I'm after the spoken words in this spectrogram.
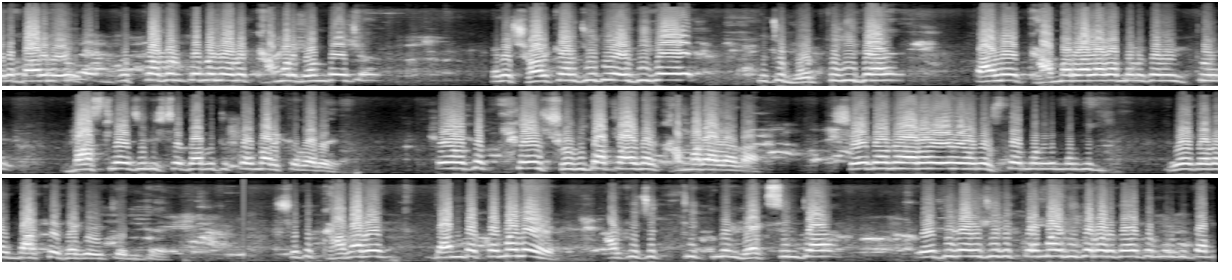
এটা বাড়বে। উৎপাদন কমে যাবে খামার বন্ধ হয়ে মানে সরকার যদি এদিকে কিছু ভর্তুকি দেয় তাহলে খামার আলাদা মনে করেন একটু বাঁচলে জিনিসটা দাম একটু কম রাখতে পারে তো কেউ সুবিধা পায় না খামার আলাদা কারণে আরও এই অবস্থা মনে মুরগির রেট বাড়তে থাকে এই ট্রেনটায় শুধু খাবারের দামটা কমালে আর কিছু ট্রিটমেন্ট ভ্যাকসিনটা এদিকে যদি কমায় দিতে পারে, তাহলে তো মুরগির দাম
